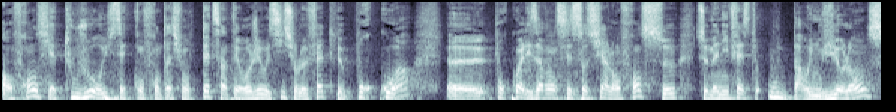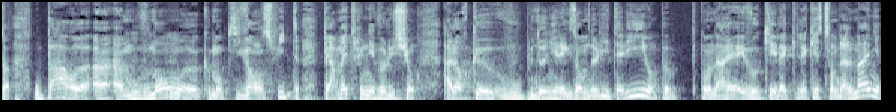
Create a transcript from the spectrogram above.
En France, il y a toujours eu cette confrontation. Peut-être s'interroger aussi sur le fait que pourquoi, euh, pourquoi les avancées sociales en France se, se manifestent ou par une violence ou par euh, un, un mouvement Mm. euh, comment qui va ensuite permettre une évolution. Alors que vous donniez l'exemple de l'Italie, on peut on a évoqué la, la question de l'Allemagne,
